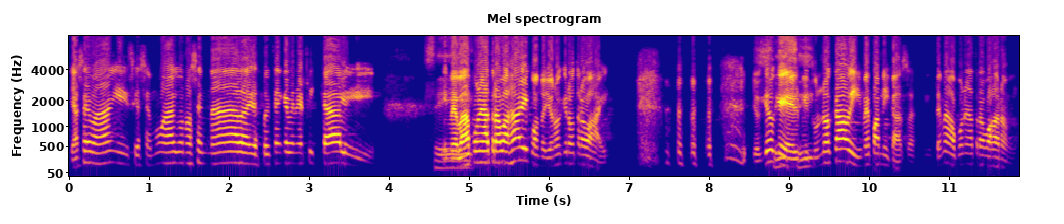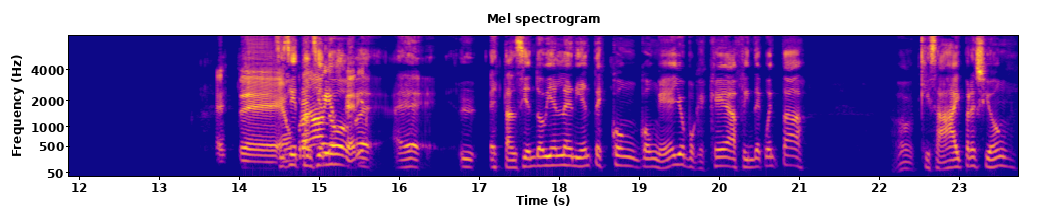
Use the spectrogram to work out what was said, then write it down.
ya se van y si hacemos algo no hacen nada y después tiene que venir el fiscal y, y me va a poner a trabajar y cuando yo no quiero trabajar. yo quiero que el, mi turno acabe y irme para mi casa y usted me va a poner a trabajar a mí. Este, sí, están siendo, eh, eh, están siendo bien lenientes con, con ellos, porque es que a fin de cuentas oh, quizás hay presión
